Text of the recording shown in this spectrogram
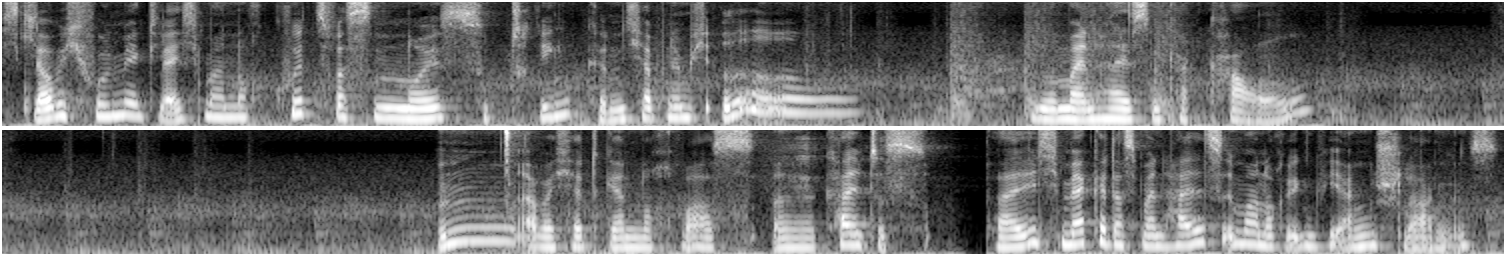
Ich glaube, ich hole mir gleich mal noch kurz was Neues zu trinken. Ich habe nämlich uh, nur meinen heißen Kakao. Mm, aber ich hätte gern noch was äh, Kaltes. Weil ich merke, dass mein Hals immer noch irgendwie angeschlagen ist.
